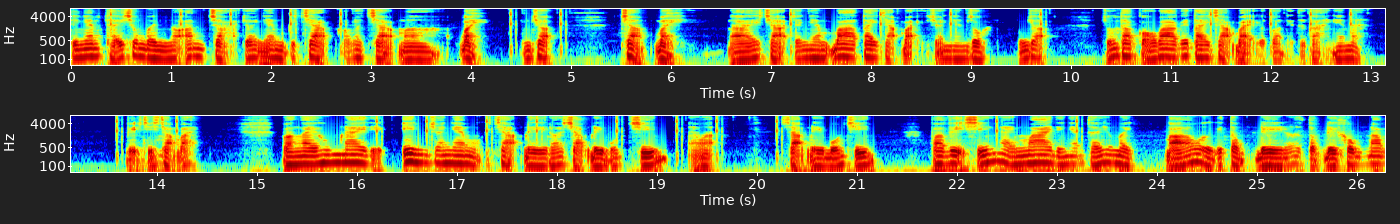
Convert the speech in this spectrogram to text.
Thì anh em thấy trong mình nó ăn trả cho anh em một cái chạm đó là chạm à, uh, 7 đúng chưa? Chạm 7 đấy chạm cho anh em ba tay chạm 7 cho anh em rồi đúng chưa? Chúng ta có ba cái tay chạm 7 của toàn thể tất cả anh em này vị trí chạm 7 và ngày hôm nay thì in cho anh em một cái chạm đề đó chạm đề 49 đúng không ạ? Chạm đề 49 và vị trí ngày mai thì anh em thấy cho mình báo ở cái tổng đề đó là tổng đề 05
